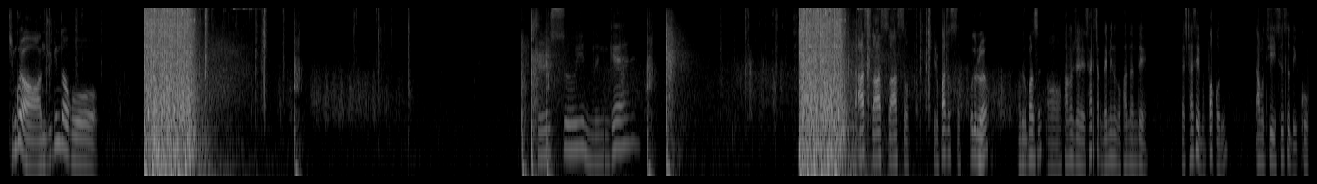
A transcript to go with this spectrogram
친구야 안 죽인다고. 줄 수 있는 게. 나왔어, 나왔어, 나왔어. 뒤로 빠졌어. 어디로요? 어디로 빠졌어요? 어, 방금 전에 살짝 내미는 거 봤는데, 내가 자세히 못 봤거든? 나무 뒤에 있을 수도 있고,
